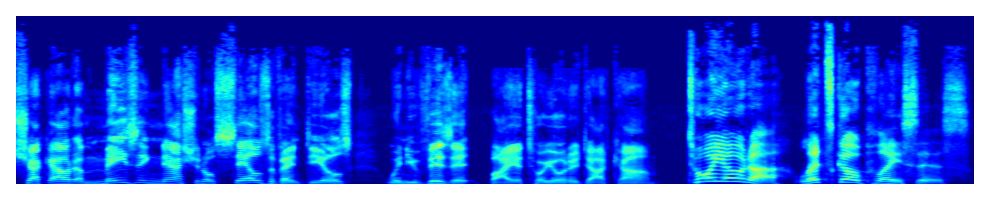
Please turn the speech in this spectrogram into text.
check out amazing national sales event deals when you visit buyatoyota.com. Toyota, let's go places.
